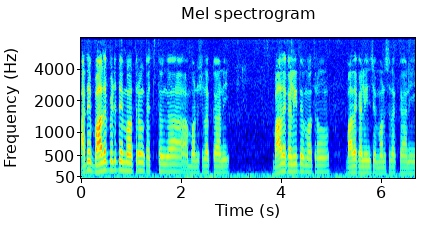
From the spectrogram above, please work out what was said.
అదే బాధ పెడితే మాత్రం ఖచ్చితంగా ఆ మనుషులకు కానీ బాధ కలిగితే మాత్రం బాధ కలిగించే మనుషులకు కానీ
